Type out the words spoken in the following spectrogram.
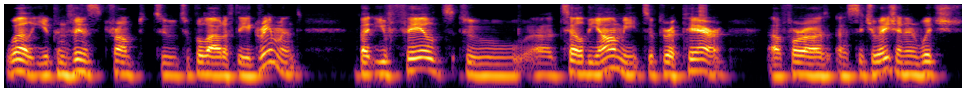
well, you convinced Trump to, to pull out of the agreement, but you failed to uh, tell the army to prepare uh, for a, a, situation in which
